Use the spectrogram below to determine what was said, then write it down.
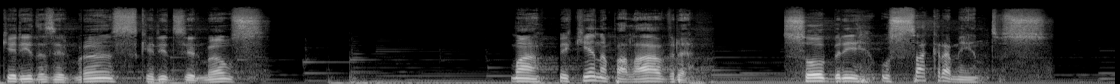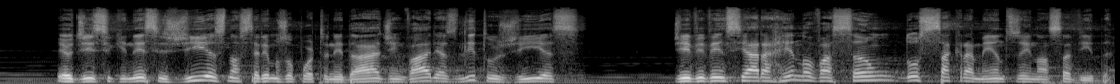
Queridas irmãs, queridos irmãos, uma pequena palavra sobre os sacramentos. Eu disse que nesses dias nós teremos oportunidade em várias liturgias de vivenciar a renovação dos sacramentos em nossa vida.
